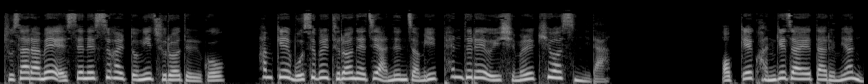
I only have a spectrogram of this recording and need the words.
두 사람의 SNS 활동이 줄어들고 함께 모습을 드러내지 않는 점이 팬들의 의심을 키웠습니다. 업계 관계자에 따르면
